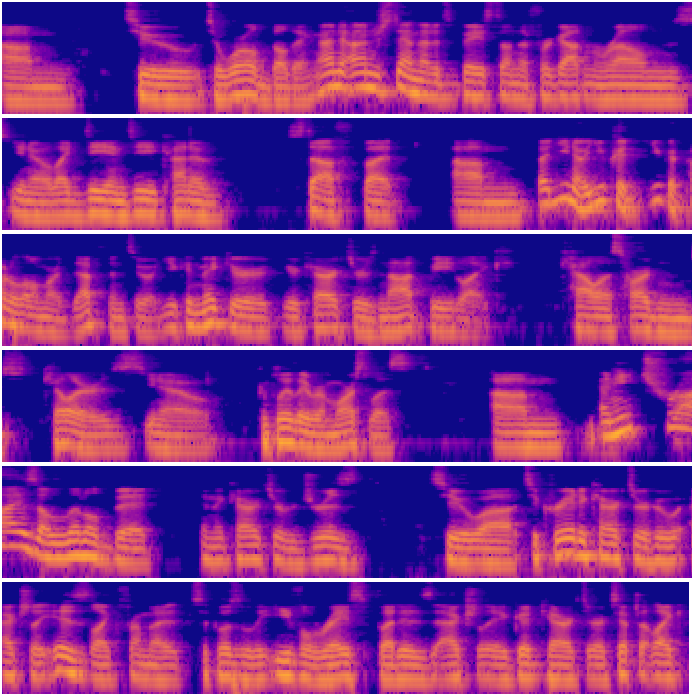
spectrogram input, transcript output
Um, to to world building. I, understand that it's based on the Forgotten Realms, you know, like D and D kind of stuff, but um, but you know, you could you could put a little more depth into it. You can make your your characters not be like callous, hardened killers, you know, completely remorseless. Um, and he tries a little bit in the character of Drizzt to uh, to create a character who actually is like from a supposedly evil race, but is actually a good character, except that like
